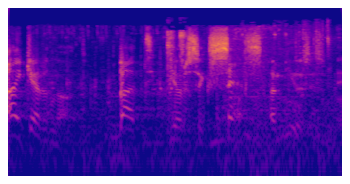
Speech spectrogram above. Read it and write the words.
I care not, but your success amuses me.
